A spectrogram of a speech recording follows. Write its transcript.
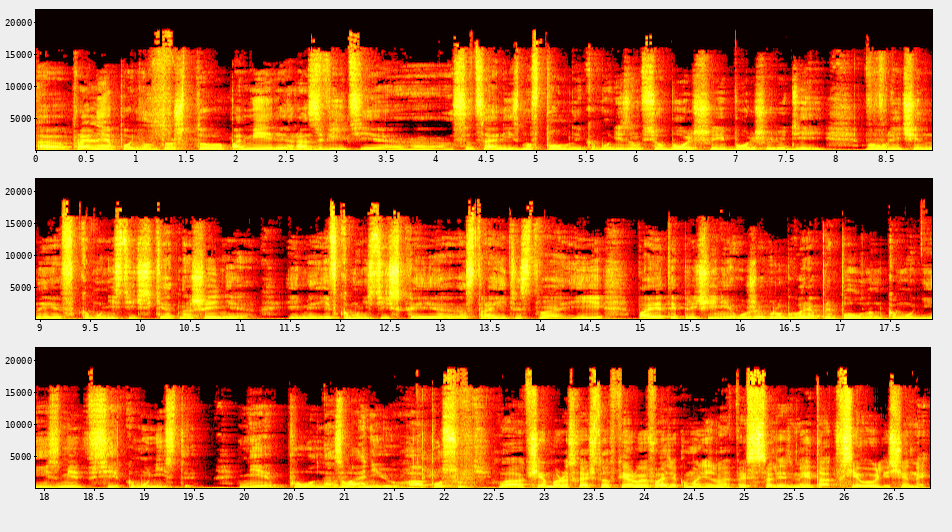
А, правильно я понял то, что по мере развития а, социализма в полный коммунизм все больше и больше людей вовлечены в коммунистические отношения и в коммунистическое строительство, и по этой причине уже, грубо говоря, при полном коммунизме все коммунисты не по названию, а по сути. Вообще можно сказать, что в первой фазе коммунизма при социализме и так все вовлечены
